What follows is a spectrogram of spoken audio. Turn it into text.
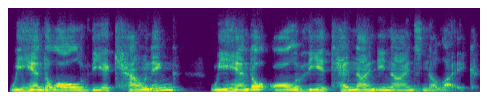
We handle all of the accounting. We handle all of the 1099s and the like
